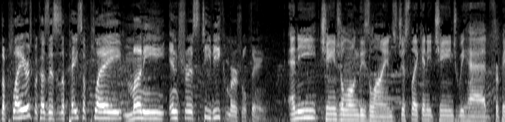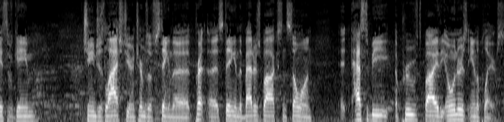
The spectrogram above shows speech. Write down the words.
the players because this is a pace of play, money, interest, TV commercial thing? any change along these lines, just like any change we had for pace of game changes last year in terms of staying in the pre- uh, staying in the batter's box and so on, it has to be approved by the owners and the players.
